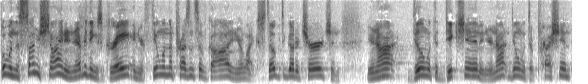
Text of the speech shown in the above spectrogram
But when the sun's shining and everything's great and you're feeling the presence of God and you're like stoked to go to church and you're not dealing with addiction and you're not dealing with depression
